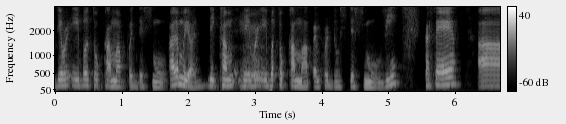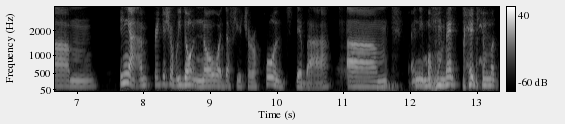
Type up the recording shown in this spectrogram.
they were able to come up with this movie. Alam mo yon they come mm-hmm. they were able to come up and produce this movie kasi um yun nga, I'm pretty sure we don't know what the future holds, 'di ba? Um, any moment pwede mag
